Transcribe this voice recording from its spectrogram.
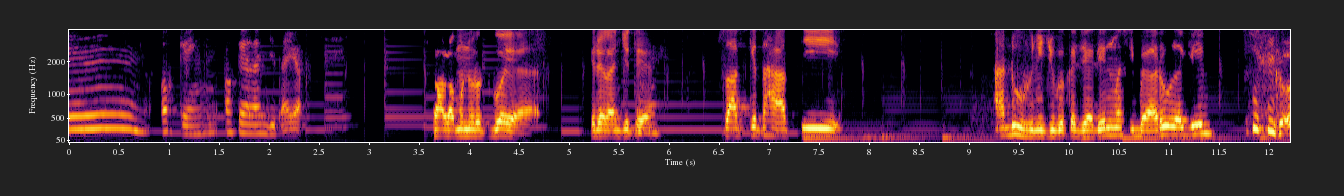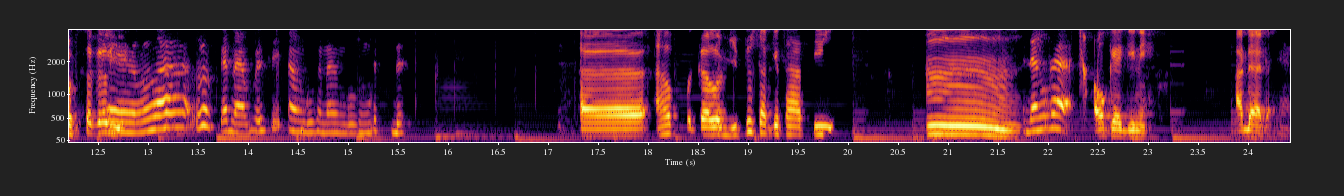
Hmm, oke, oke lanjut ayo. Kalau menurut gue ya, udah lanjut ya. Sakit hati Aduh, ini juga kejadian masih baru lagi, Lin. Gak usah kali. Elah, lu kenapa sih nanggung-nanggung dah? Eh, apa kalau gitu sakit hati? Hmm, Ada nggak? Oke gini, ada ada. Ya.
